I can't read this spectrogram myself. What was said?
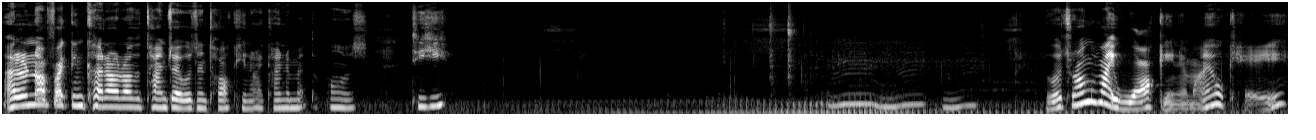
I don't know if I can cut out all the times I wasn't talking. I kind of meant to pause. Tee. Mm-hmm. What's wrong with my walking? Am I okay?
